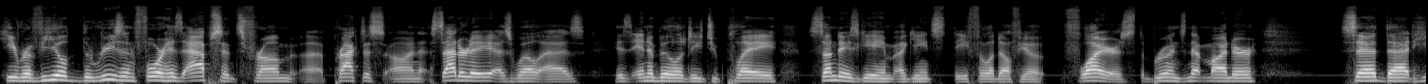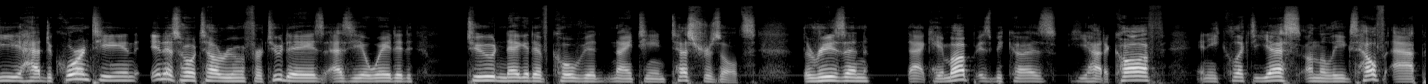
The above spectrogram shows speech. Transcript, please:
he revealed the reason for his absence from uh, practice on Saturday, as well as his inability to play Sunday's game against the Philadelphia Flyers. The Bruins netminder said that he had to quarantine in his hotel room for two days as he awaited two negative COVID 19 test results. The reason that came up is because he had a cough and he clicked yes on the league's health app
